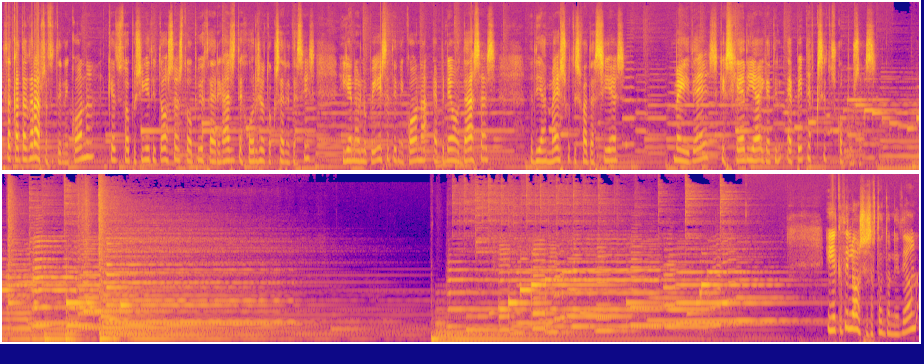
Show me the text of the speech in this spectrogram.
θα καταγράψει αυτή την εικόνα και στο επισυνείδητό σας το οποίο θα εργάζεται χωρίς να το ξέρετε εσείς για να υλοποιήσετε την εικόνα εμπνέοντάς σας διαμέσου της φαντασίας με ιδέες και σχέδια για την επίτευξη του σκοπού σας. Οι εκδηλώσεις αυτών των ιδεών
